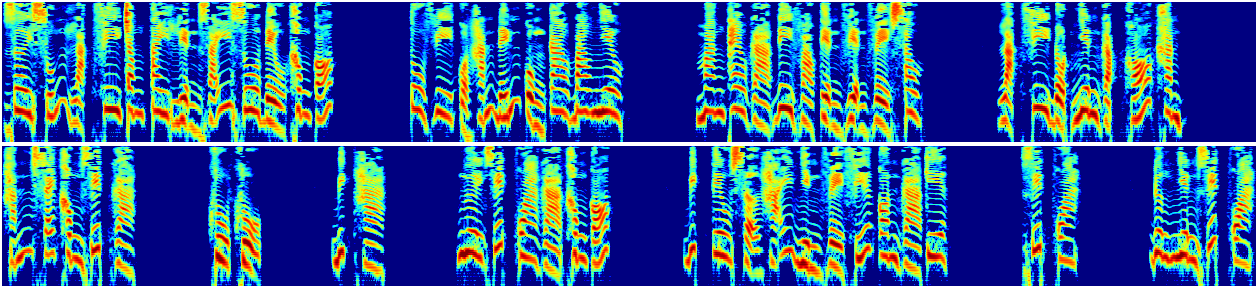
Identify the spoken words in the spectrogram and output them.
rơi xuống lạc phi trong tay liền dãy dua đều không có, tu vi của hắn đến cùng cao bao nhiêu, mang theo gà đi vào tiền viện về sau, lạc phi đột nhiên gặp khó khăn, hắn sẽ không giết gà, khù khù, bích hà, ngươi giết qua gà không có, bích tiêu sợ hãi nhìn về phía con gà kia, giết qua, đương nhiên giết qua,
